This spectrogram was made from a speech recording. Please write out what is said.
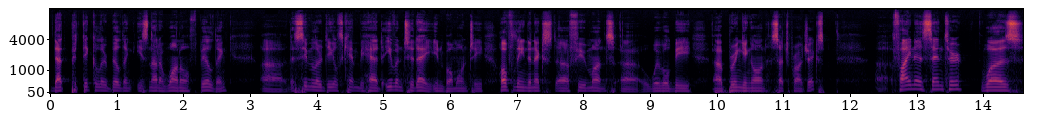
That particular building is not a one-off building. Uh, the similar deals can be had even today in Bomonti. Hopefully, in the next uh, few months, uh, we will be uh, bringing on such projects. Uh, Finance Center was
